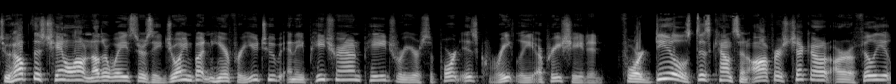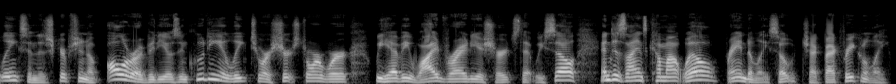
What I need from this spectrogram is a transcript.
To help this channel out in other ways, there's a join button here for YouTube and a Patreon page where your support is greatly appreciated. For deals, discounts, and offers, check out our affiliate links in the description of all of our videos, including a link to our shirt store where we have a wide variety of shirts that we sell and designs come out, well, randomly, so check back frequently.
